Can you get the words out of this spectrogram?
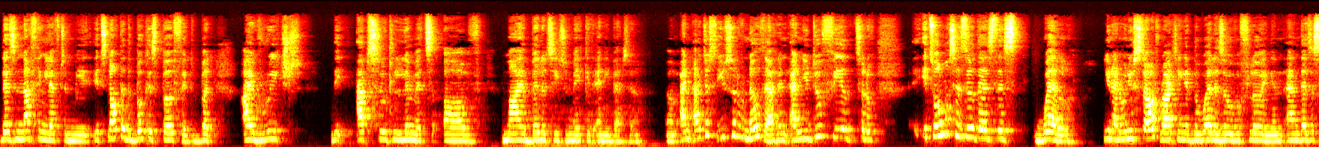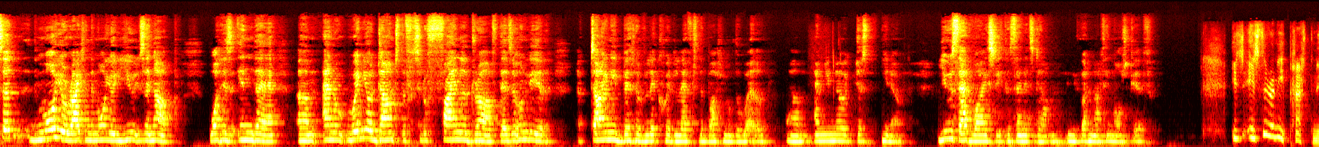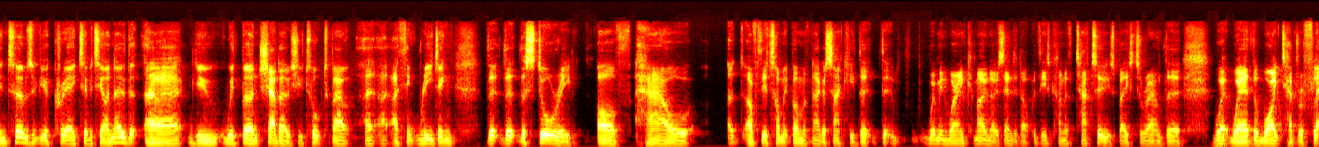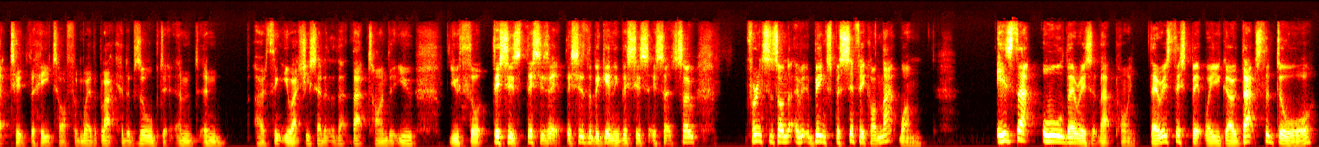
There's nothing left in me. It's not that the book is perfect, but I've reached the absolute limits of my ability to make it any better. Um, and I just, you sort of know that. And, and you do feel sort of, it's almost as though there's this well you know, and when you start writing it, the well is overflowing, and and there's a certain the more you're writing, the more you're using up what is in there. Um, and when you're down to the sort of final draft, there's only a, a tiny bit of liquid left at the bottom of the well, um, and you know, just you know, use that wisely because then it's done, and you've got nothing more to give. Is is there any pattern in terms of your creativity? I know that uh, you, with Burnt Shadows, you talked about. Uh, I think reading the, the the story of how uh, after the atomic bomb of Nagasaki, that the women wearing kimonos ended up with these kind of tattoos based around the where, where the white had reflected the heat off and where the black had absorbed it, and and I think you actually said at that that time that you you thought this is this is it, this is the beginning, this is, is so for instance, on uh, being specific on that one, is that all there is at that point? There is this bit where you go, that's the door,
